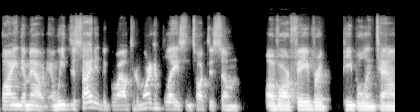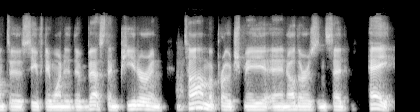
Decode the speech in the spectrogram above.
buying them out, and we decided to go out to the marketplace and talk to some of our favorite people in town to see if they wanted to invest. And Peter and Tom approached me and others and said, "Hey,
